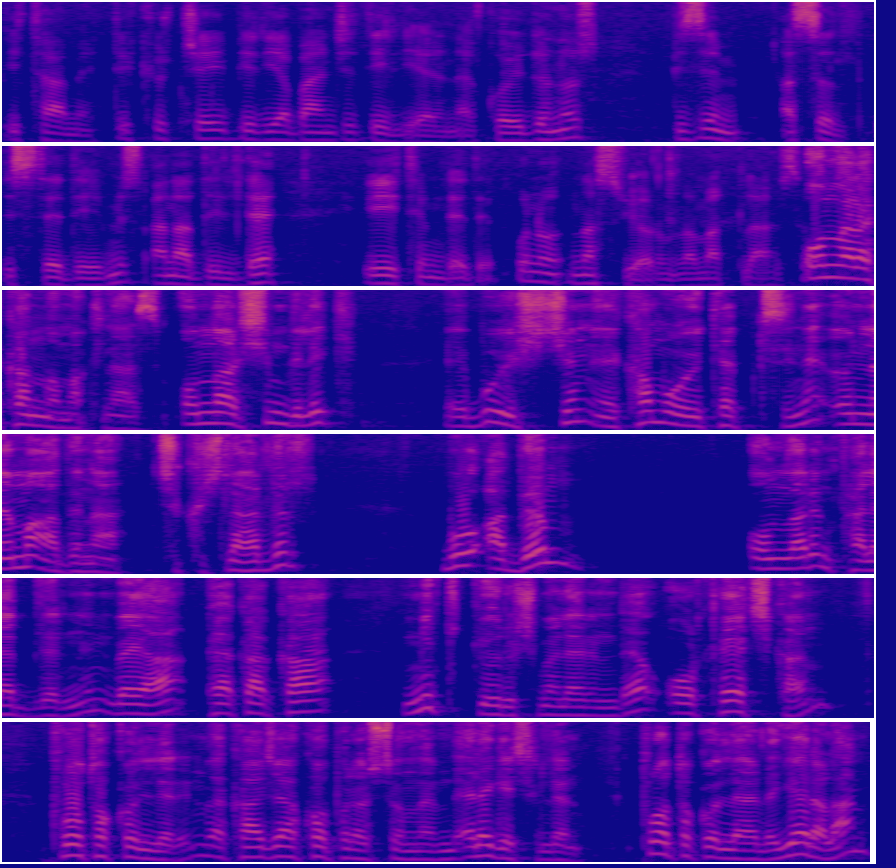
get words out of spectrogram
itham etti. Kürtçeyi bir yabancı dil yerine koydunuz. Bizim asıl istediğimiz ana dilde eğitim dedi. Bunu nasıl yorumlamak lazım? Onlara kanmamak lazım. Onlar şimdilik e, bu iş için e, kamuoyu tepkisini önleme adına çıkışlardır. Bu adım onların taleplerinin veya PKK MIT görüşmelerinde ortaya çıkan protokollerin ve KCK operasyonlarında ele geçirilen protokollerde yer alan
